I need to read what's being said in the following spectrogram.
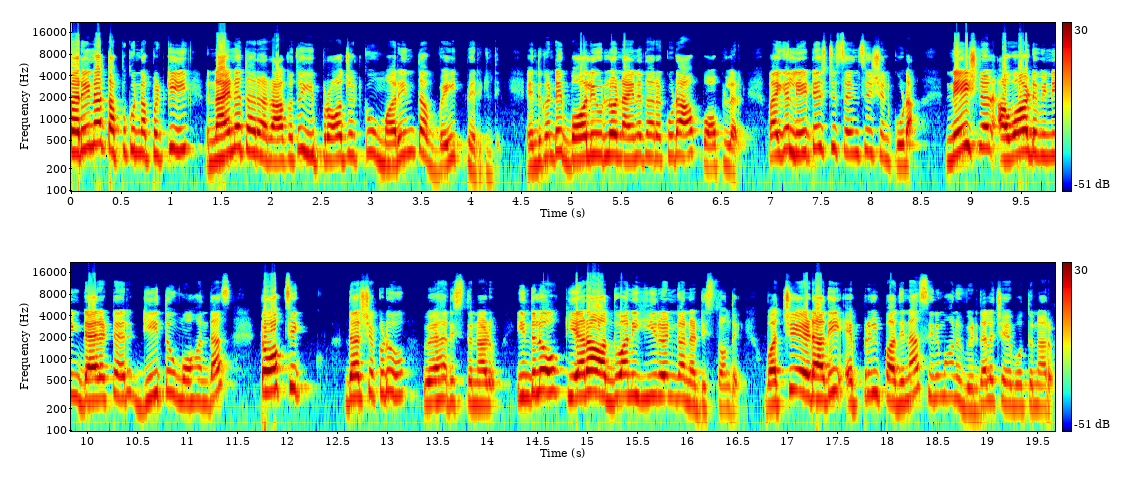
కరీనా తప్పుకున్నప్పటికీ నయనతార రాకతో ఈ ప్రాజెక్ట్కు మరింత వెయిట్ పెరిగింది. ఎందుకంటే బాలీవుడ్లో నయనతార కూడా పాపులర్. పైగా లేటెస్ట్ సెన్సేషన్ కూడా. National award winning director Geetu Mohan Das Toxic దర్శకుడు వ్యవహరిస్తున్నాడు. ఇందులో కియారా అద్వానీ హీరోయిన్గా నటిస్తోంది. వచ్చే ఏడాది ఏప్రిల్ పదిన సినిమాను విడుదల చేయబోతున్నారు.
